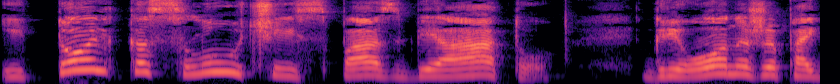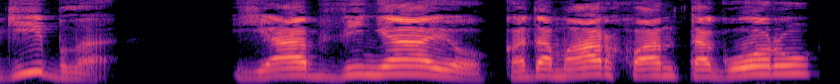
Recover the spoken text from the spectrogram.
И только случай спас Биату, Гриона же погибла. Я обвиняю Кадамарху Антагору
